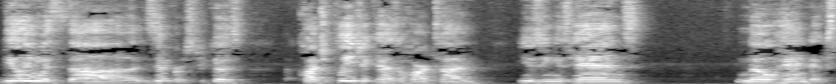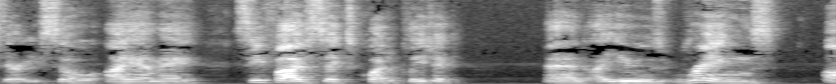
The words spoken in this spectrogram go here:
dealing with uh, zippers because quadriplegic has a hard time using his hands, no hand dexterity. So I am a C5-6 quadriplegic and I use rings uh,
